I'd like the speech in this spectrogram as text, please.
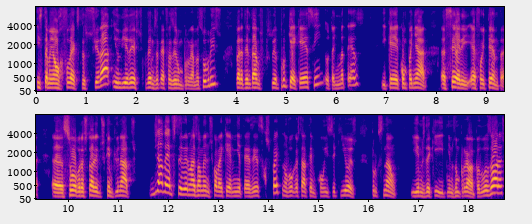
isso também é um reflexo da sociedade. E um dia destes podemos até fazer um programa sobre isso, para tentarmos perceber porque é que é assim. Eu tenho uma tese. E quem acompanhar a série F80 uh, sobre a história dos campeonatos já deve saber mais ou menos qual é que é a minha tese a esse respeito. Não vou gastar tempo com isso aqui hoje, porque senão íamos daqui e tínhamos um programa para duas horas.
